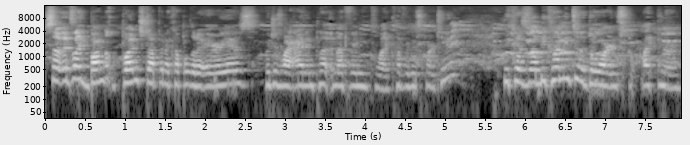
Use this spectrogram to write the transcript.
So it's like bundled, bunched up in a couple little areas, which is why I didn't put enough in to like cover this part too, because they'll be coming to the door and like you know,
